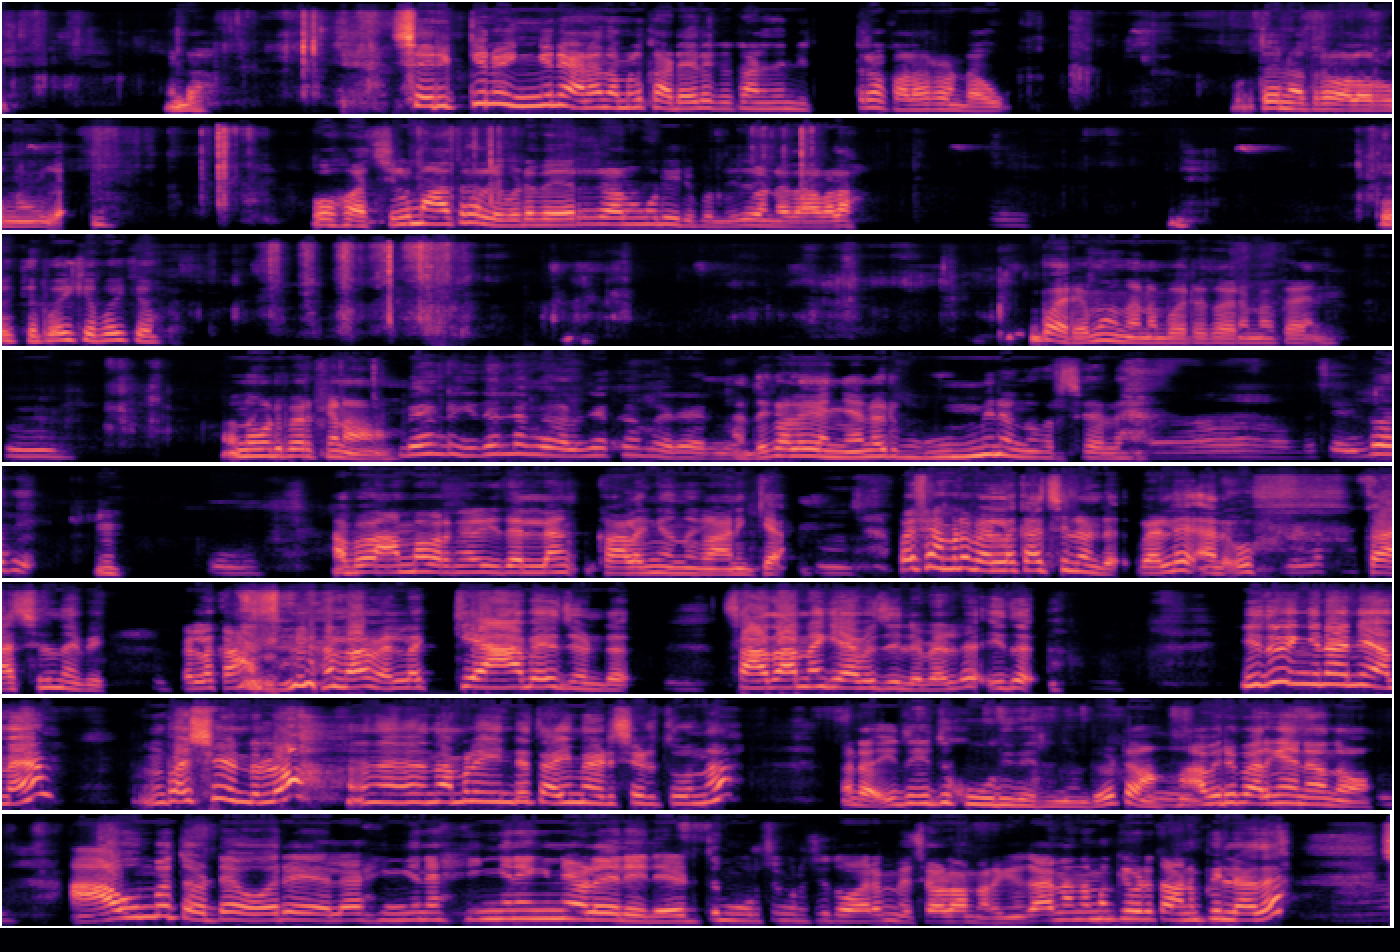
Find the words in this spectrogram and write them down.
എന്താ ശരിക്കും ഇങ്ങനെയാണ് നമ്മൾ കടയിലൊക്കെ കാണുന്നതിന് ഇത്ര കളർ ഉണ്ടാവും ഇവിടുത്തെ തന്നെ അത്ര കളറൊന്നുമില്ല. ഓഹോ അച്ചിൽ മാത്രമല്ല ഇവിടെ വേറൊരാളും കൂടി ഇരിപ്പുണ്ട്. ഇത് കണ്ടത് അവളാ. പോയിക്കോ പോയിക്കോ പോയിക്കോ. പോരെ മൂന്നെണ്ണം പോരെ തോരൻ വെക്കാൻ. ഒന്നും കൂടി പറിക്കണോ? വേണ്ട ഇതെല്ലാം കളഞ്ഞേക്കാൻ വരായിരുന്നു. അത് കളയാം. ഞാനൊരു ഗുമ്മിനങ്ങ് പറിച്ചല്ലേ. അപ്പൊ അമ്മ പറഞ്ഞ ഇതെല്ലാം കളഞ്ഞൊന്ന് കാണിക്കാം. പക്ഷെ നമ്മുടെ വെള്ളക്കാച്ചിലുണ്ട്. വെള്ള അല്ല കാച്ചിൽ നബി വെള്ള കാച്ചിലല്ല വെള്ള ക്യാബേജ് ഉണ്ട്. സാധാരണ ക്യാബേജ് ഇല്ലേ? വെള്ള ഇത്. ഇതും ഇങ്ങനെ തന്നെയാമേ മാം പക്ഷേ ഉണ്ടല്ലോ നമ്മൾ ഇതിന്റെ തൈ മേടിച്ചെടുത്തു കണ്ടോ? ഇത് ഇത് കൂടി വരുന്നുണ്ട് കേട്ടോ. അവർ പറഞ്ഞ എന്നാന്നോ? ആവുമ്പോ തൊട്ടേ ഓരോ ഇല ഇങ്ങനെ ഇങ്ങനെ ഇങ്ങനെയുള്ള ഇലയില്ല? എടുത്ത് മുറിച്ച് മുറിച്ച് തോരം വെച്ചോളാൻ പറഞ്ഞു. കാരണം നമുക്ക് ഇവിടെ തണുപ്പില്ലാതെ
